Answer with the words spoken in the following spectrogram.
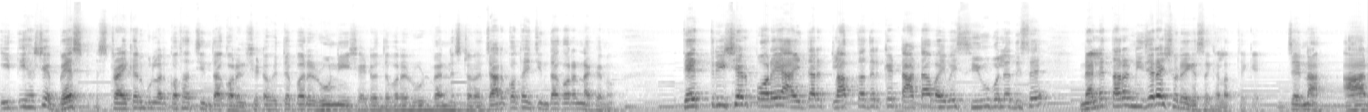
ইতিহাসে বেস্ট স্ট্রাইকারগুলোর কথা চিন্তা করেন। সেটা হইতে পারে রুনি, সেটা হতে পারে রুট ভ্যাননেস্টারা যার কথাই চিন্তা করেন না কেন। তেত্রিশের পরে আইদার ক্লাব তাদেরকে টাটা, বাই বাই সিউ বলে দিছে। নাহলে তারা নিজেরাই সরে গেছে খেলার থেকে। যে না, আর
